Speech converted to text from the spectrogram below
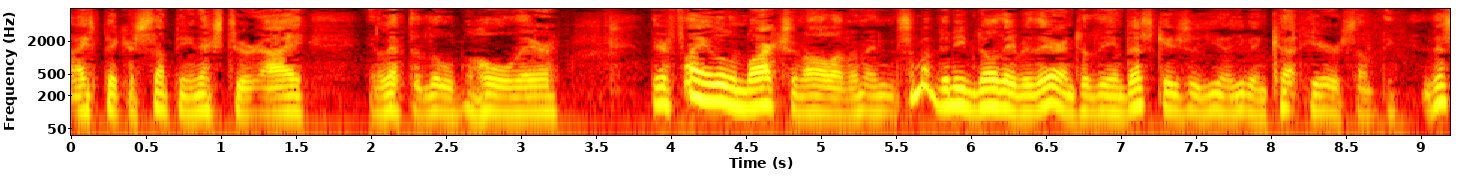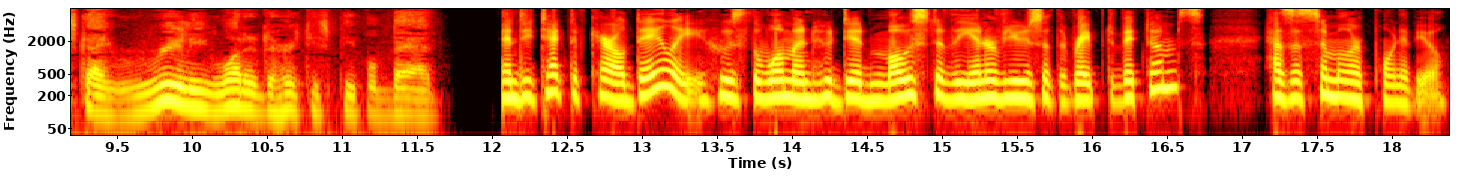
ice pick or something next to her eye and left a little hole there. They were finding little marks on all of them, and some of them didn't even know they were there until the investigators said, you know, you've been cut here or something. This guy really wanted to hurt these people bad. And Detective Carol Daly, who's the woman who did most of the interviews of the raped victims, has a similar point of view.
